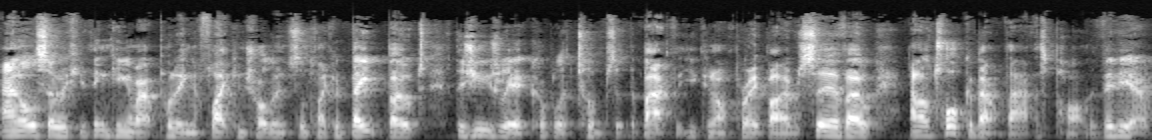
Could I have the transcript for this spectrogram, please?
And also, if you're thinking about putting a flight controller in something like a bait boat, there's usually a couple of tubs at the back that you can operate by a servo, and I'll talk about that as part of the video.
